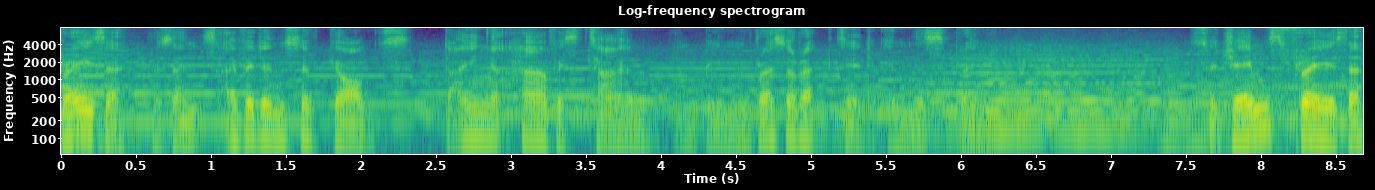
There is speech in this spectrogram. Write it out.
Frazer presents evidence of gods dying at harvest time and being resurrected in the spring. Sir James Frazer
